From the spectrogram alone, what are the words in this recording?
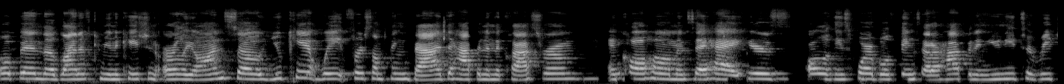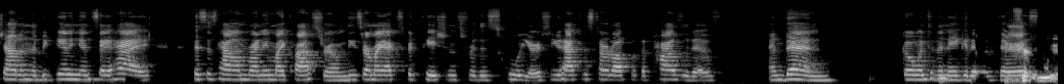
open the line of communication early on. So you can't wait for something bad to happen in the classroom and call home and say, hey, here's all of these horrible things that are happening. You need to reach out in the beginning and say, hey, this is how I'm running my classroom. These are my expectations for this school year. So you have to start off with a positive and then go into the negative if there is.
